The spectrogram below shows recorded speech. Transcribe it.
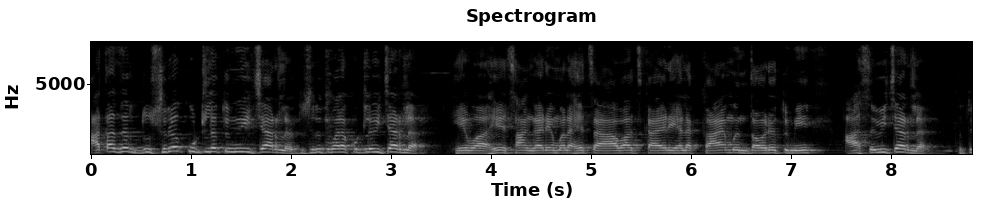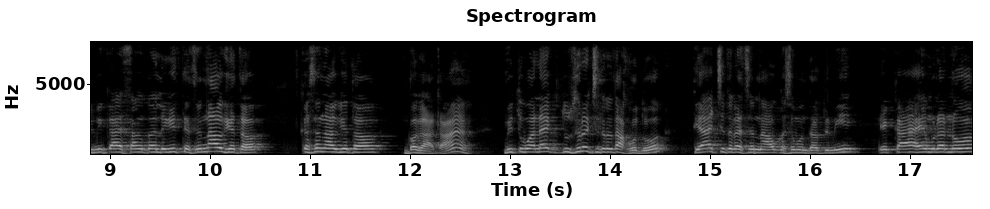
आता जर दुसरं कुठलं तुम्ही विचारलं दुसरं तुम्हाला कुठलं विचारलं हे वा हे सांगा रे मला ह्याचा आवाज काय रे ह्याला काय म्हणता रे तुम्ही? असं विचारलं तर तुम्ही काय सांगता लगेच त्याचं नाव घेतं? कसं नाव घेतं? बघा आता हां. मी तुम्हाला एक दुसरं चित्र दाखवतो. त्या चित्राचं नाव कसं म्हणता तुम्ही? हे काय आहे मुलांनो?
